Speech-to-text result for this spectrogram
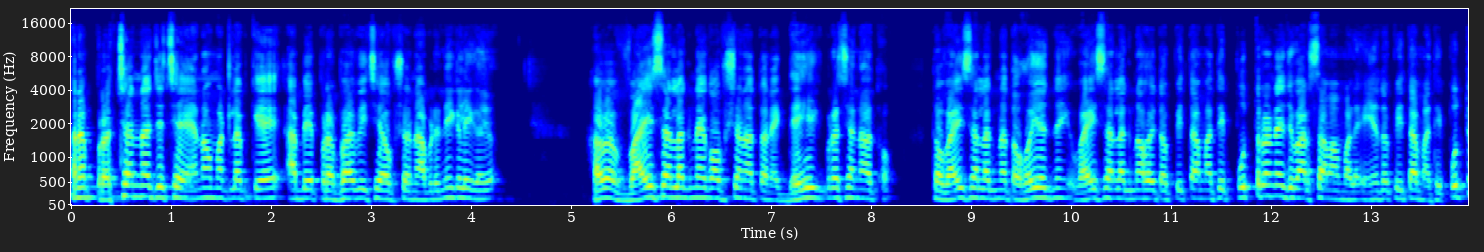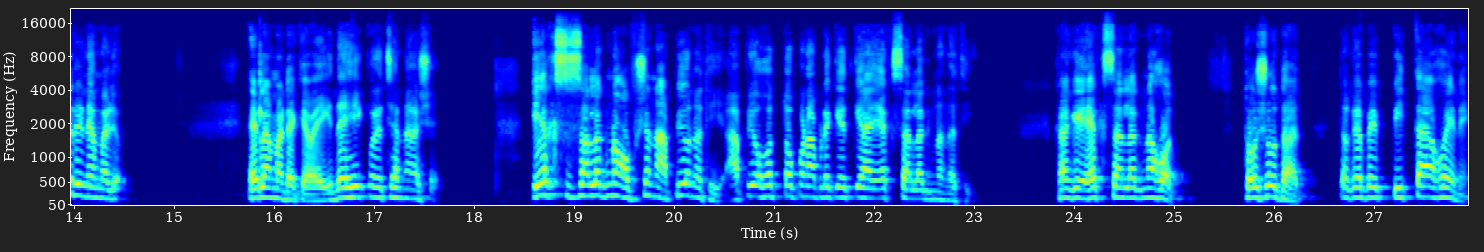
અને પ્રચ્છન્ન જ છે, એનો મતલબ કે આ બે પ્રભાવી છે ઓપ્શન આપણે નીકળી ગયો. હવે વાય સંલગ્ન એક ઓપ્શન હતો ને, એક દૈહિક પ્રચ્છન્ન હતો. તો વાય સંલગ્ન તો હોય જ નહીં. વાય સંલગ્ન હોય તો પિતામાંથી પુત્રને જ વારસામાં મળે. અહીંયા તો પિતામાંથી પુત્રીને મળ્યો. એટલા માટે કહેવાય દૈહિક પ્રચ્છન્ન હશે. એક્સ સંલગ્ન ઓપ્શન આપ્યો નથી. આપ્યો હોત તો પણ આપણે કહેત કે આ એક્સ સંલગ્ન નથી. કારણ કે એક્સ સંલગ્ન હોત તો શું થાત? તો કે ભાઈ પિતા હોય ને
